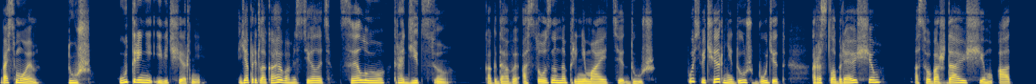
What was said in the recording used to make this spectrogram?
Восьмое. Душ. Утренний и вечерний. Я предлагаю вам сделать целую традицию, когда вы осознанно принимаете душ. Пусть вечерний душ будет расслабляющим, освобождающим от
